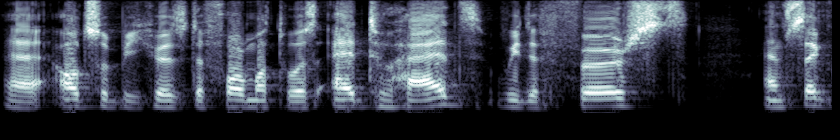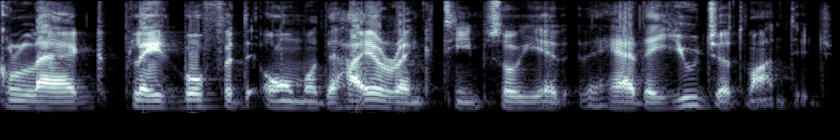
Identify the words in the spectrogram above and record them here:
Uh, also because the format was head to head with the first and second leg played both at the home of the higher ranked team, so had, they had a huge advantage.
